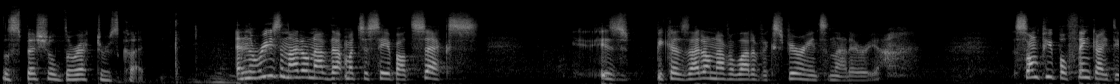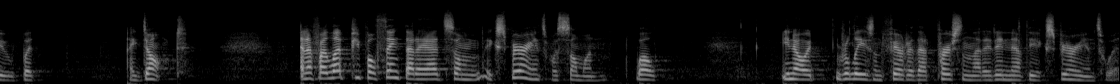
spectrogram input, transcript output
The special director's cut. And the reason I don't have that much to say about sex is because I don't have a lot of experience in that area. Some people think I do, but I don't. And if I let people think that I had some experience with someone, well, you know, it really isn't fair to that person that I didn't have the experience with.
